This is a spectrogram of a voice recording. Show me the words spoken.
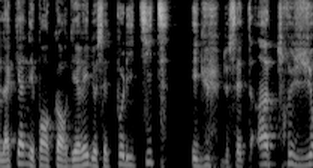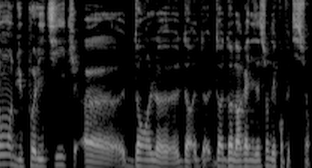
la Cannes n'est pas encore guérie de cette politite aiguë, de cette intrusion du politique euh, dans l'organisation dans, des compétitions.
